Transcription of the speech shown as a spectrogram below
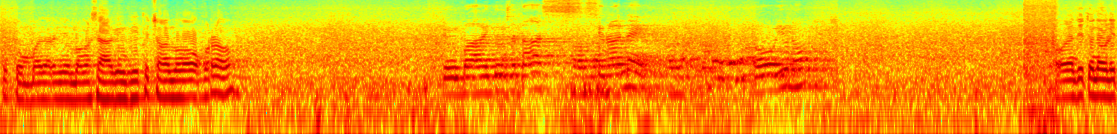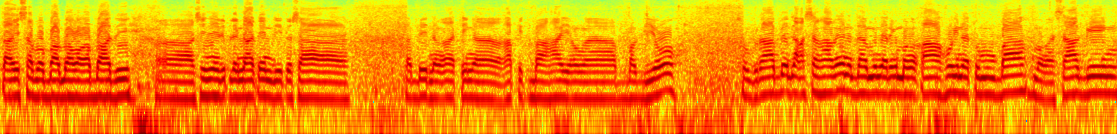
Tutumba na rin yung mga saging dito tsaka mga okra, oh. Yung bahay doon sa taas, sira na eh. Oo, yun oh. So, nandito na ulit tayo sa baba mga buddy. Uh, sinilip lang natin dito sa tabi ng ating ah, kapitbahay yung ah, bagyo. So grabe, lakas ng hangin. Ang dami na rin mga kahoy na tumba, mga saging.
